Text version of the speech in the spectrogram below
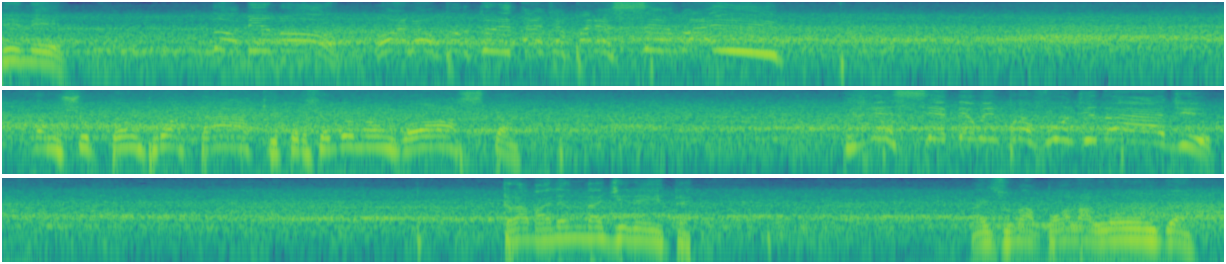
Nenê. Dominou! Olha a oportunidade aparecendo! Dá um chutão pro ataque. Torcedor não gosta. Recebeu em profundidade. Trabalhando na direita. Mais uma bola longa.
